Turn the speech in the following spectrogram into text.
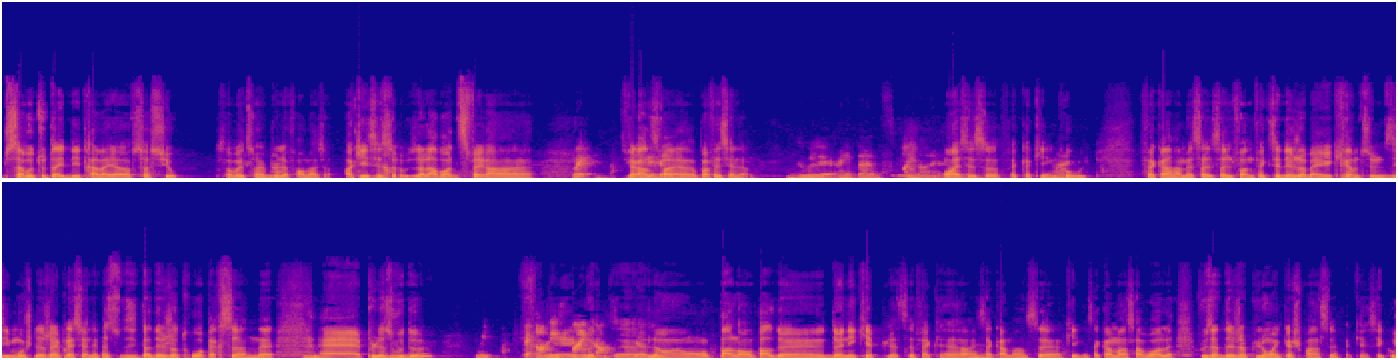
Puis ça va tout être des travailleurs sociaux? Ça va être ça un peu la formation? OK, c'est ça. Vous allez avoir différents, Oui. différentes sphères professionnelles. D'où le interdisciplinaire. Ouais, c'est ça. Fait que, OK, Ouais. cool. Fait que, ah, mais c'est c'est le fun. Fait que c'est déjà, ben, crème, tu me dis, moi, je suis déjà impressionné parce que tu dis que tu as déjà trois personnes, euh, euh, plus vous deux. Ouais, on est cinq en euh, là. on parle, on parle d'un- d'une équipe, là, tu sais. Fait que, ouais, Mm. ça commence, euh, OK, ça commence à voir le. Vous êtes déjà plus loin que je pensais. Fait que c'est cool.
